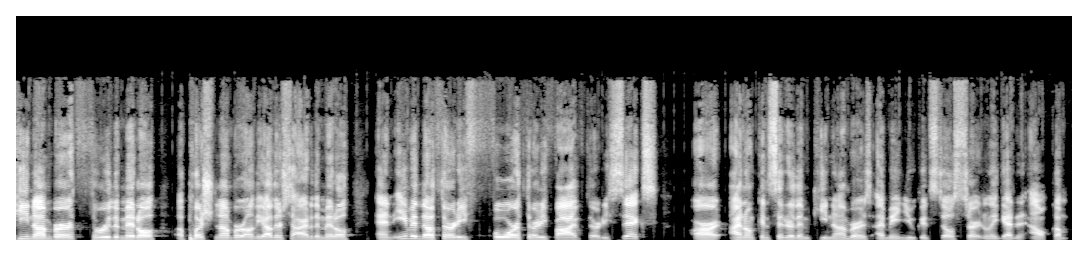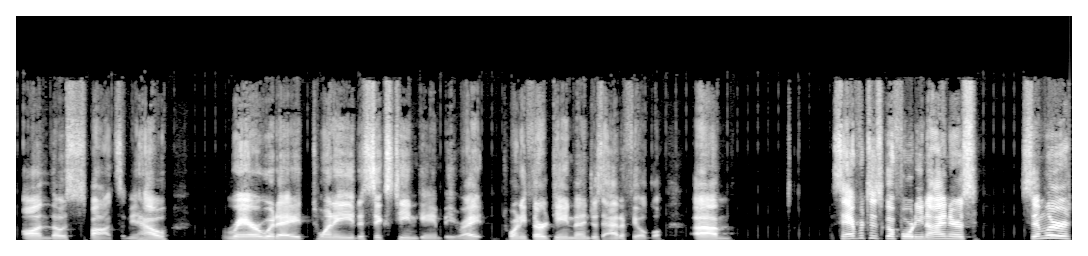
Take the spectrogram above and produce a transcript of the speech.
key number through the middle, a push number on the other side of the middle. And even though 34, 35, 36 are, I don't consider them key numbers, I mean, you could still certainly get an outcome on those spots. I mean, how rare would a 20 to 16 game be, right? 2013, then just add a field goal. Um, San Francisco 49ers, similar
